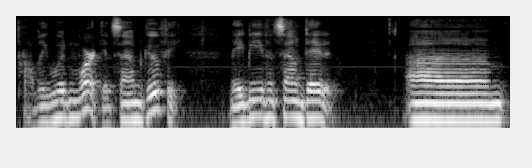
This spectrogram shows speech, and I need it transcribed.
probably wouldn't work. It'd sound goofy, maybe even sound dated. Um,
